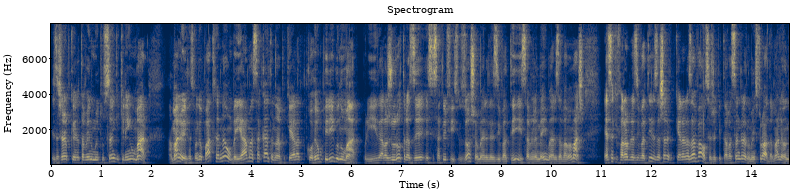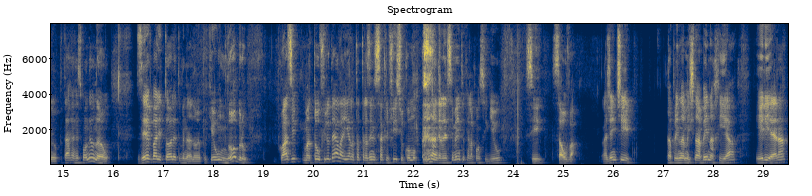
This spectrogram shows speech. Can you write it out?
eles acharam porque ela está vendo muito sangue que nem o mar. Amália respondeu, Patra, não, Beyama Sakanta, não, é porque ela correu um perigo no mar, por isso ela jurou trazer esse sacrifício. Lezivati. Essa que falaram Zivati, eles acharam que era Zaval, ou seja, que estava sangrando, menstruada. Amália, o Patra respondeu, não. Zev Balitolet não, é porque um nobro quase matou o filho dela e ela está trazendo esse sacrifício como agradecimento que ela conseguiu se salvar. A gente aprende na Mishnah, Ben ele era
